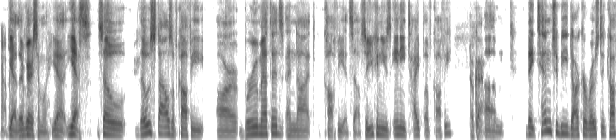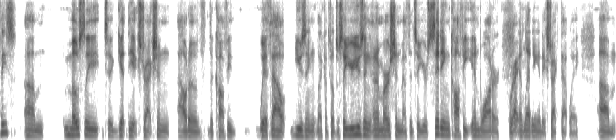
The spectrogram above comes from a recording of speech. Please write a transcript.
yeah. Yeah, they're very similar. Yeah, yes. So those styles of coffee are brew methods and not coffee itself. So you can use any type of coffee. Okay. Um, they tend to be darker roasted coffees, um, mostly to get the extraction out of the coffee without using like a filter. So you're using an immersion method. So you're sitting coffee in water Right. and letting it extract that way. Um,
